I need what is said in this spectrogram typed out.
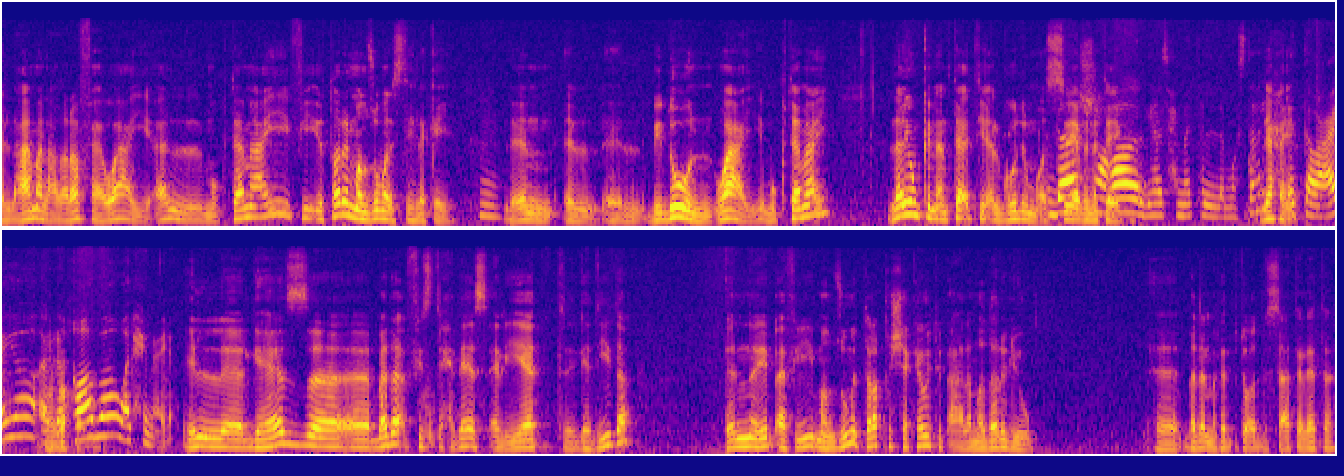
العمل على رفع وعي المجتمعي في إطار المنظومة الاستهلاكية. لأن بدون وعي مجتمعي لا يمكن أن تأتي الجهود المؤثره ده بنتائج شعار جهاز حماية المستهلك. التوعية. الرقابة والحماية ال- الجهاز آه، بدأ في استحداث آليات جديدة إن يبقى في منظومة تلقي الشكاوي تبقى على مدار اليوم آه، بدل ما كانت بتقعد للساعة 3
